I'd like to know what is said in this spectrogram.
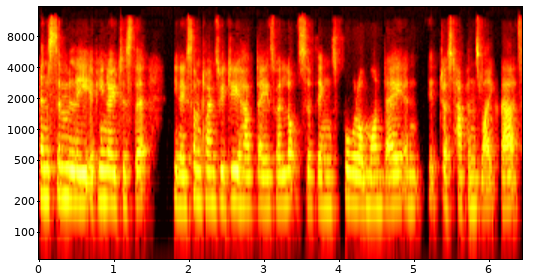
And similarly, if you notice that you know sometimes we do have days where lots of things fall on one day and it just happens like that.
